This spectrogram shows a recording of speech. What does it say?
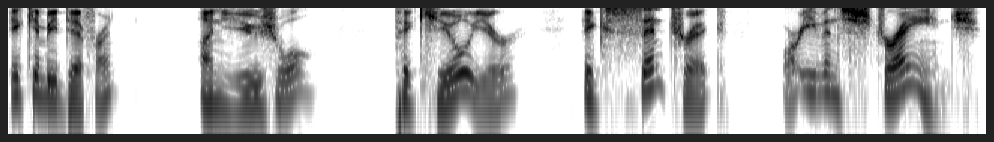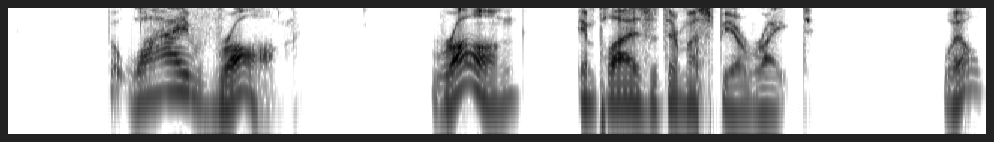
it can be different, unusual, peculiar, eccentric, or even strange. But why wrong? Wrong implies that there must be a right. Well,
